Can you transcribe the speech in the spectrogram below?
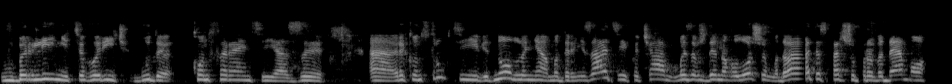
в Берліні цьогоріч буде конференція з е, реконструкції, відновлення, модернізації. Хоча ми завжди наголошуємо, давайте спершу проведемо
